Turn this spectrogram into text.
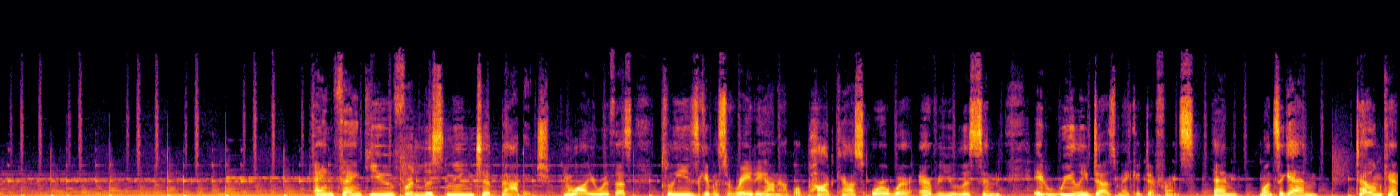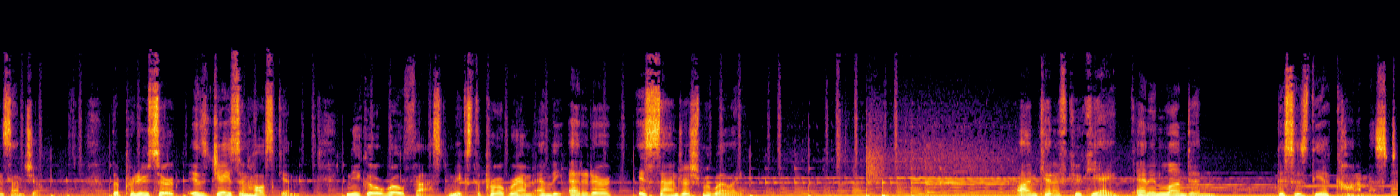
And thank you for listening to Babbage. While you're with us, please give us a rating on Apple Podcasts or wherever you listen. It really does make a difference. And once again, tell them Ken sent you. The producer is Jason Hosken. Nico Rofast makes the program, and the editor is Sandra Schmueli. I'm Kenneth Cukier, and in London, this is The Economist.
